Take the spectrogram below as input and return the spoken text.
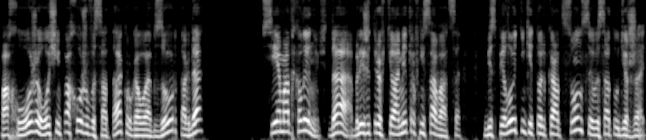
Похоже, очень похоже, высота, круговой обзор. Тогда Всем отхлынуть. Да, ближе трех километров не соваться. Беспилотники только от солнца и высоту держать.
